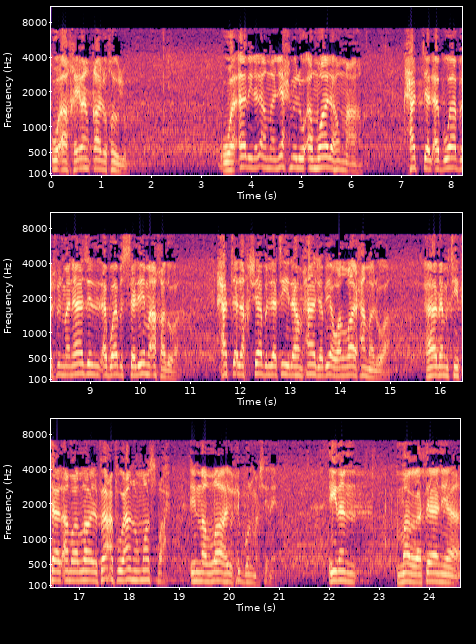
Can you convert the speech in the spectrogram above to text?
وأخيرا قالوا خرجوا. وأذن لهم أن يحملوا أموالهم معهم. حتى الأبواب في المنازل الأبواب السليمة أخذوها. حتى الأخشاب التي لهم حاجة بها والله حملوها. هذا امتثال أمر الله فاعفوا عنهم واصفح. إن الله يحب المحسنين. إذا مرة ثانية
